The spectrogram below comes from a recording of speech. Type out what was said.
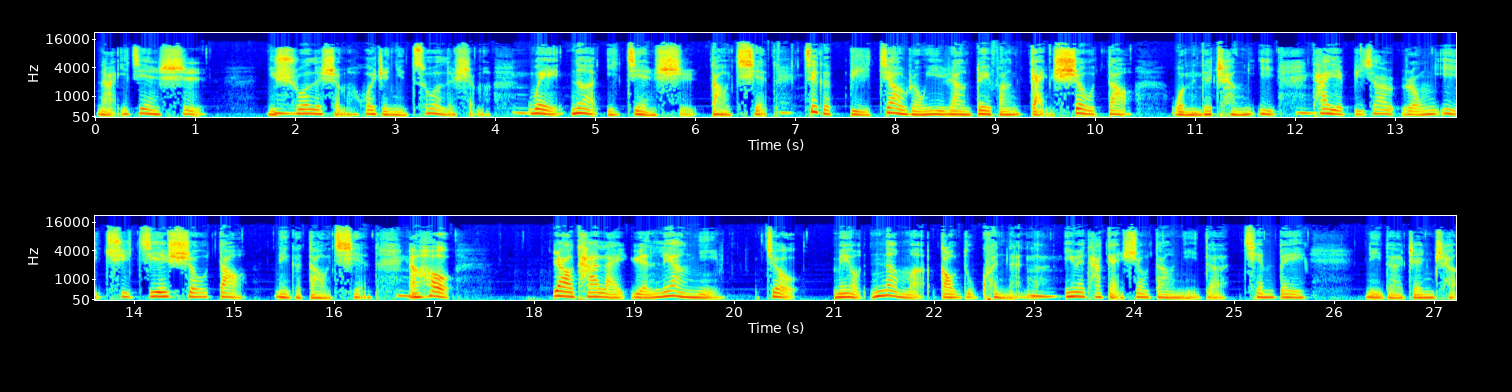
哪一件事你说了什么，嗯、或者你做了什么，嗯、为那一件事道歉？嗯、这个比较容易让对方感受到我们的诚意，嗯、他也比较容易去接收到那个道歉，嗯、然后让他来原谅你，就没有那么高度困难了，嗯、因为他感受到你的谦卑，你的真诚。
